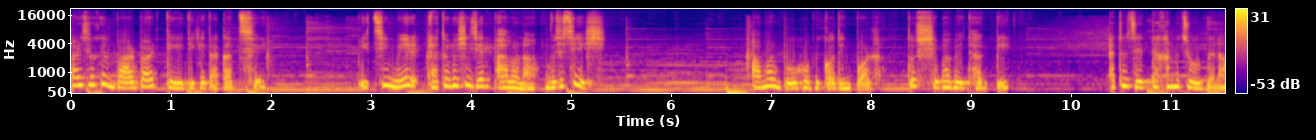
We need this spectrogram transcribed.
আর চোখে বারবার দিকে তাকাচ্ছে। পিচ্ছি মেয়ের এত বেশি জেদ ভালো না, বুঝেছিস? আমার বউ হবে কদিন পর, তো সেভাবেই থাকবি। এত জেদ দেখানো চলবে না।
